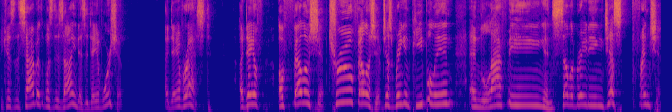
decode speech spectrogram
Because the Sabbath was designed as a day of worship, a day of rest, a day of, of fellowship, true fellowship, just bringing people in and laughing and celebrating, just friendship.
